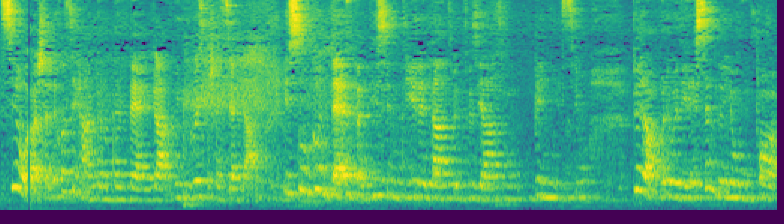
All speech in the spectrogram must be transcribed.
Se ora cioè, le cose cambiano ben venga, quindi questo c'è sia chiaro. E sono contenta di sentire tanto entusiasmo, benissimo. Però volevo dire, essendo io un po'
